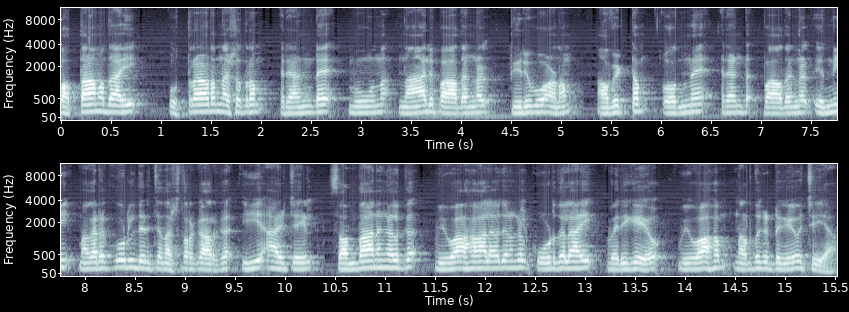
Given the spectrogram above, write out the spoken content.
പത്താമതായി ഉത്രാടം നക്ഷത്രം രണ്ട് മൂന്ന് നാല് പാദങ്ങൾ തിരുവോണം അവിട്ടം ഒന്ന് രണ്ട് പാദങ്ങൾ എന്നീ മകരക്കൂറിൽ ജനിച്ച നക്ഷത്രക്കാർക്ക് ഈ ആഴ്ചയിൽ സന്താനങ്ങൾക്ക് വിവാഹാലോചനകൾ കൂടുതലായി വരികയോ വിവാഹം നടന്നു കിട്ടുകയോ ചെയ്യാം.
